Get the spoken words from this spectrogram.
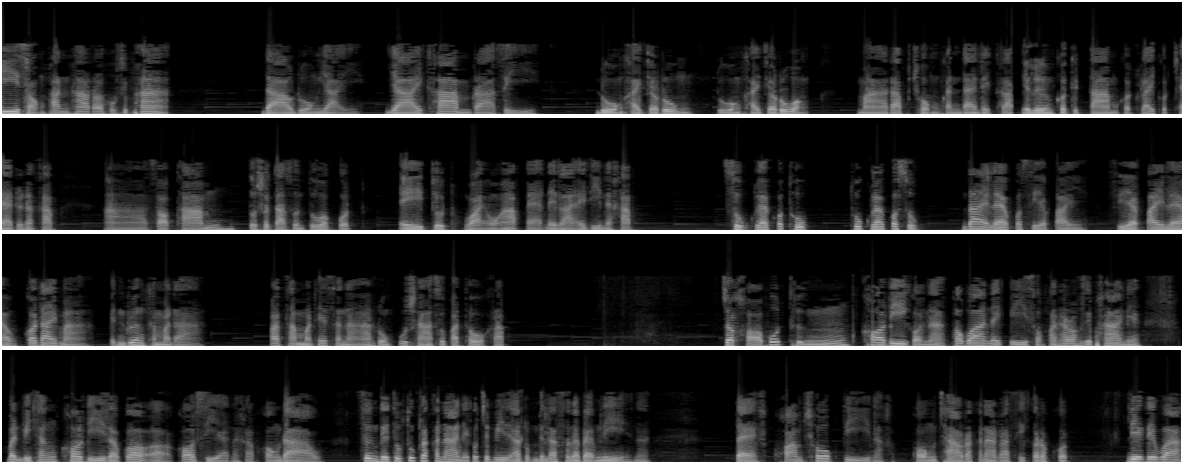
ปี 2565 ดาวดวงใหญ่ ย้ายข้ามราศี ดวงใครจะรุ่ง ดวงใครจะร่วง มารับชมกันได้เลยครับ อย่าลืมกดติดตามกดไลค์กดแชร์ด้วยนะครับอสอบถามตัวชะตาส่วนตัวกด a จุด yor 8 ใน Line ID นะครับ สุขแล้วก็ทุกข์ ทุกข์แล้วก็สุข ได้แล้วก็เสียไป เสียไปแล้วก็ได้มา เป็นเรื่องธรรมดา พระธรรมเทศนาหลวงปู่ชาสุพัทโทครับ จะขอพูดถึงข้อดีก่อนนะ เพราะว่าในปี 2565 เนี้ยมันมีทั้งข้อดีแล้วก็ข้อเสียนะครับของดาว ซึ่งในทุกๆ ลัคนาเนี่ยก็จะมีอารมณ์ในลักษณะแบบนี้นะ แต่ความโชคดีนะครับของชาวลัคนาราศีกรกฎ เรียกได้ว่า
